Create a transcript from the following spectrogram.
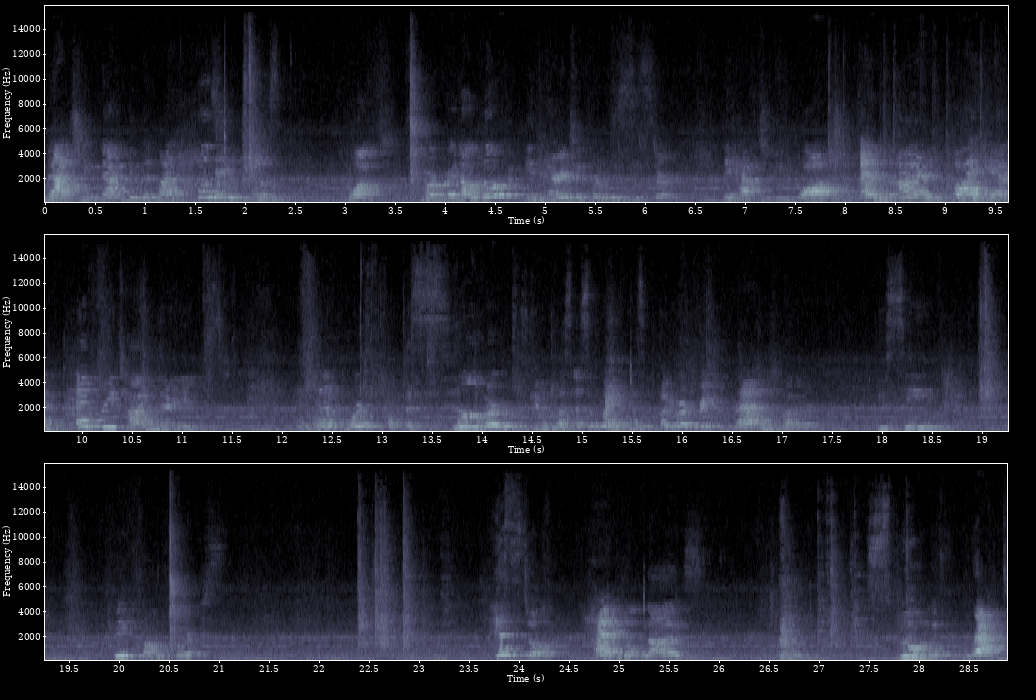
matching napkin that my husband was, what, your great uncle? Inherited from his sister. They have to be washed and ironed by hand every time they're used. And then, of course, the silver, which was given to us as a wedding present by your great-grandmother. You see, three-pronged forks, pistol handled knives, spoon with rat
